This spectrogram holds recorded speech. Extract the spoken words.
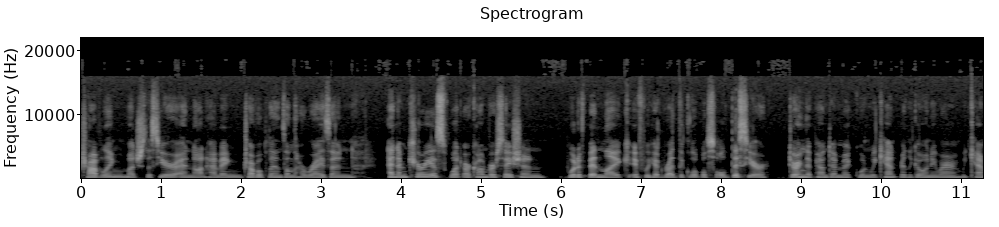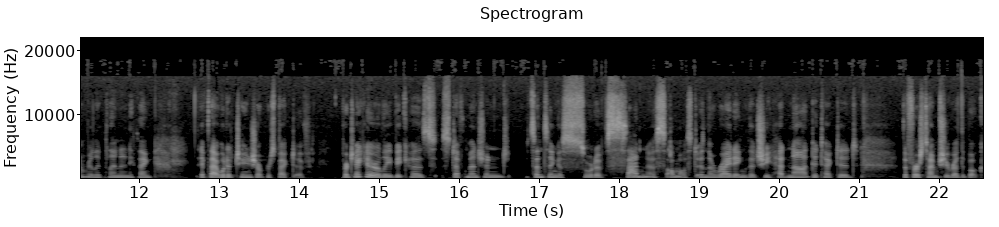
traveling much this year and not having travel plans on the horizon. And I'm curious what our conversation would have been like if we had read The Global Soul this year during the pandemic when we can't really go anywhere, we can't really plan anything, if that would have changed our perspective. Particularly because Steph mentioned sensing a sort of sadness almost in the writing that she had not detected the first time she read the book.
